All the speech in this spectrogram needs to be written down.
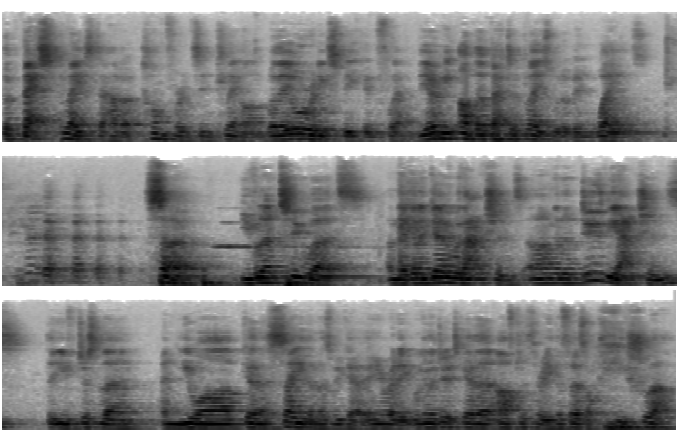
The best place to have a conference in Klingon, where they already speak in phlegm. The only other better place would have been Wales. So, you've learned two words, and they're going to go with actions, and I'm going to do the actions that you've just learned, and you are going to say them as we go. Are you ready? We're going to do it together after three. The first one, Hishla.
